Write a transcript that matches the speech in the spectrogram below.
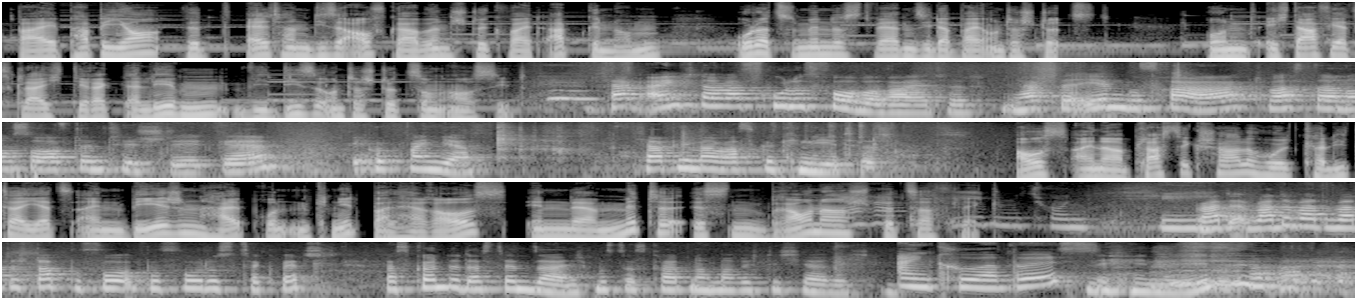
Bei Papillon wird Eltern diese Aufgabe ein Stück weit abgenommen oder zumindest werden sie dabei unterstützt. Und ich darf jetzt gleich direkt erleben, wie diese Unterstützung aussieht. Ich habe eigentlich noch was Cooles vorbereitet. Ihr habt ja eben gefragt, was da noch so auf dem Tisch steht, gell? Guckt mal hier. Ich habe hier mal was geknetet. Aus einer Plastikschale holt Kalita jetzt einen beigen, halbrunden Knetball heraus. In der Mitte ist ein brauner, spitzer Fleck. Warte, warte, warte, warte, stopp, bevor, bevor du es zerquetscht. Was könnte das denn sein? Ich muss das gerade noch mal richtig herrichten. Ein Kürbis? Nee, nee.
